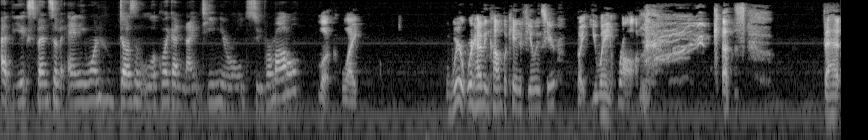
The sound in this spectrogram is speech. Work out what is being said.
at the expense of anyone who doesn't look like a 19 year old supermodel. Look, like we're we're having complicated feelings here, but you ain't wrong. Cuz that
